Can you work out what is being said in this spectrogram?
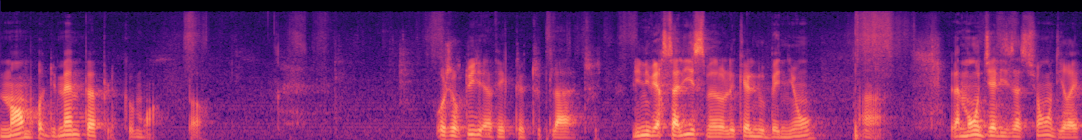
membres du même peuple que moi. Aujourd'hui, avec tout l'universalisme dans lequel nous baignons, hein, la mondialisation, on dirait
